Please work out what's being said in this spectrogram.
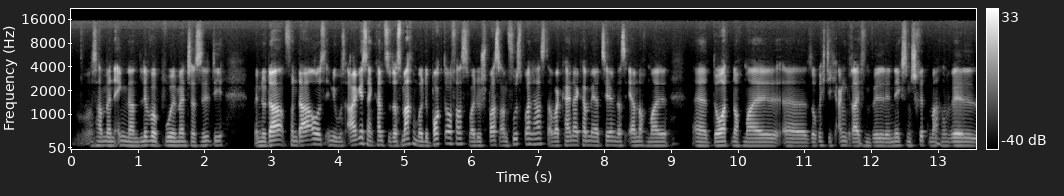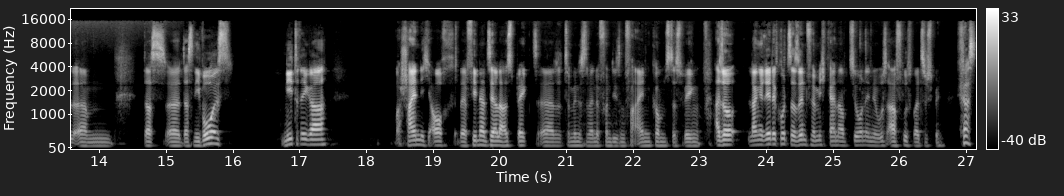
was haben wir in England, Liverpool, Manchester City. Wenn du da von da aus in die USA gehst, dann kannst du das machen, weil du Bock drauf hast, weil du Spaß an Fußball hast, aber keiner kann mir erzählen, dass er nochmal äh, dort nochmal äh, so richtig angreifen will, den nächsten Schritt machen will. Ähm, das, äh, das Niveau ist niedriger, wahrscheinlich auch der finanzielle Aspekt, äh, also zumindest wenn du von diesen Vereinen kommst. Deswegen, also lange Rede, kurzer Sinn, für mich keine Option, in den USA Fußball zu spielen. Krass.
